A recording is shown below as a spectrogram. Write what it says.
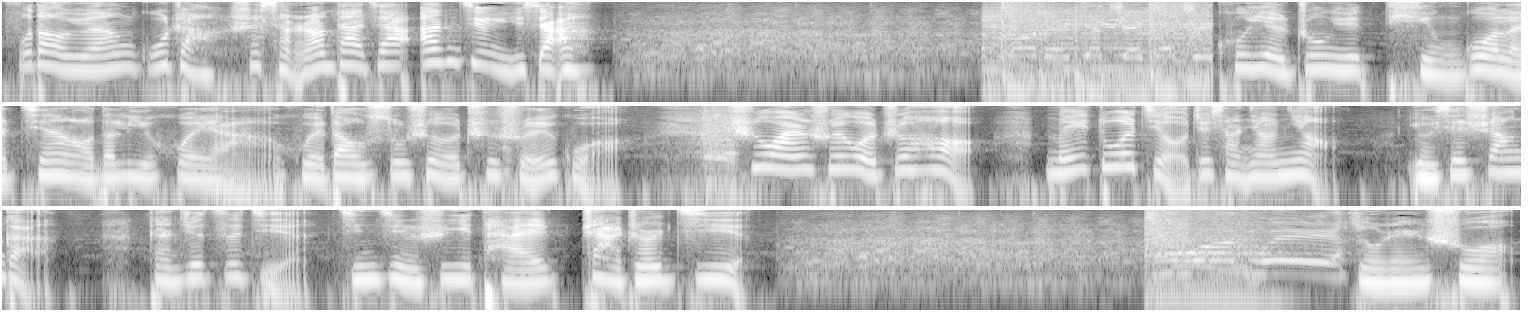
辅导员鼓掌是想让大家安静一下。枯叶终于挺过了煎熬的例会啊，回到宿舍吃水果。吃完水果之后，没多久就想尿尿，有些伤感，感觉自己仅仅是一台榨汁机。有人说，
